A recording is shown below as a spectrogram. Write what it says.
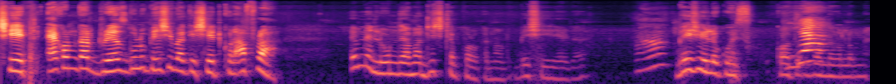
শেড এখনকার ড্রেসগুলো বেশিরভাগই শেড করে। আফরা এমনি লোন জামা ডিস্টার্ব করো কেন? বেশি এটা। বেশি হলো কইস কত বন্ধ করলাম না।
